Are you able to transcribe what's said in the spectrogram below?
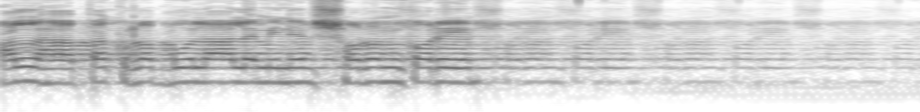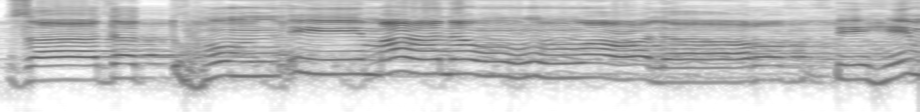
আল্লাহ পাক রব্বুল আলমিনের স্মরণ করে زادتهم إيمانا وعلى ربهم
